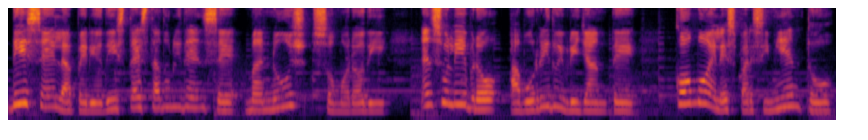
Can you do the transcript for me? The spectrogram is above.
dice la periodista estadounidense Manoush Somorodi en su libro Aburrido y Brillante, cómo el esparcimiento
